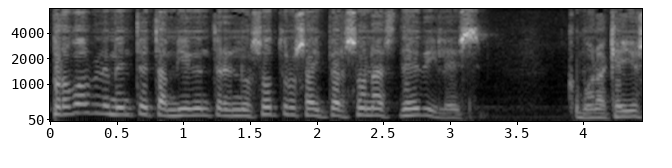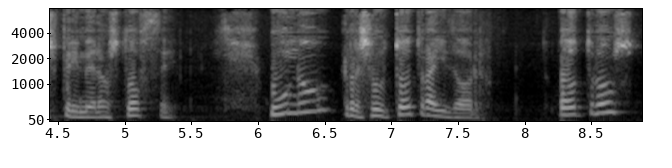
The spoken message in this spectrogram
Probablemente también entre nosotros hay personas débiles, como en aquellos primeros doce. Uno resultó traidor, otros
